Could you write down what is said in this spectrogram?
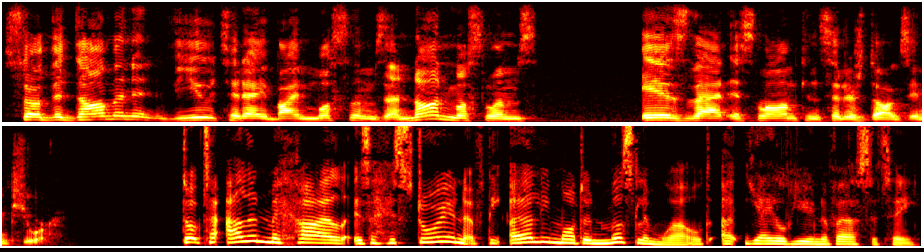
So, the dominant view today by Muslims and non Muslims is that Islam considers dogs impure. Dr. Alan Mikhail is a historian of the early modern Muslim world at Yale University.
